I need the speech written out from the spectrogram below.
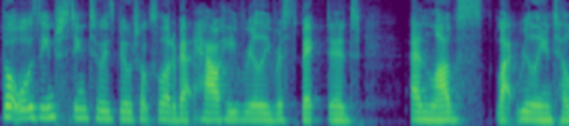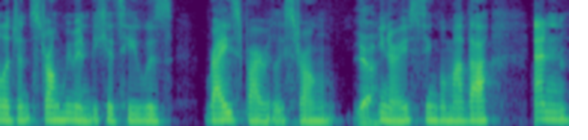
Thought what was interesting too is Bill talks a lot about how he really respected and loves like really intelligent, strong women because he was raised by a really strong, Yeah. you know, single mother. And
